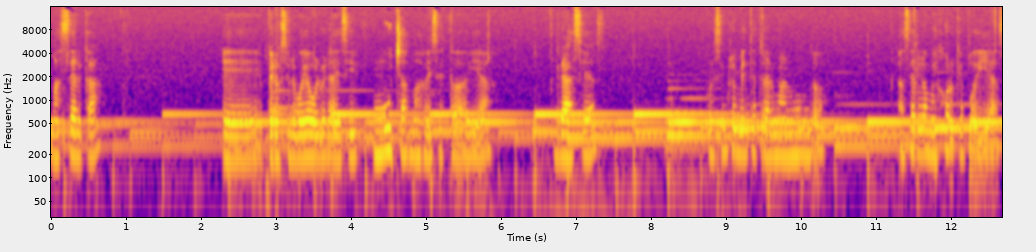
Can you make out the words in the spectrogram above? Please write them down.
más cerca, eh, pero se lo voy a volver a decir muchas más veces todavía. Gracias por simplemente traerme al mundo, hacer lo mejor que podías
